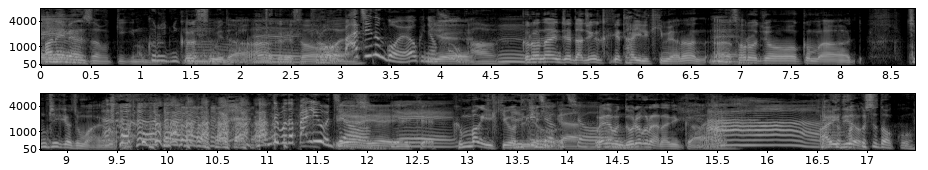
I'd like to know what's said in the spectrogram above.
예. 화내면서 웃기기는. 그러니까. 그렇습니다. 아, 그래서 부러워요. 빠지는 거예요, 그냥 예. 훅. 아우. 그러나 이제 나중에 그게 다 읽히면은 네. 아, 서로 조금 아, 침체기가 좀 와요. 남들보다 빨리 오죠. 예, 예, 예. 그- 금방 읽히거든요. 그쵸, 그쵸. 왜냐면 노력을 안 하니까. 아, 아이디어 바꿀 수도 없고.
